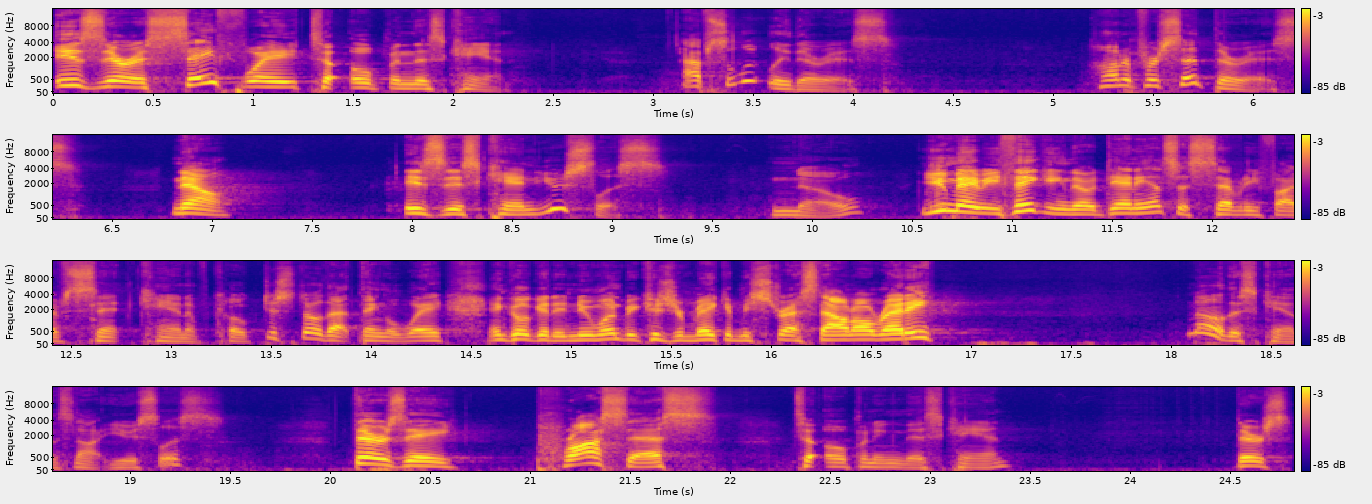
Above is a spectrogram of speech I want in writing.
is there a safe way to open this can? Absolutely, there is. 100% there is. Now, is this can useless? No. You may be thinking, though, Danny, that's a 75 cent can of Coke. Just throw that thing away and go get a new one because you're making me stressed out already. No, this can's not useless. There's a process to opening this can, there's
